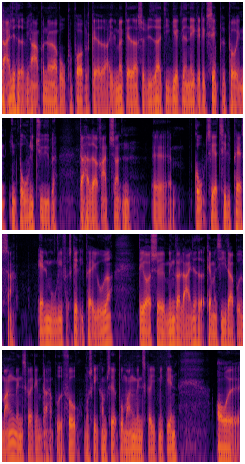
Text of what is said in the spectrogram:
lejligheder, vi har på Nørrebro, på Poppelgade og Elmegade og så videre, de er virkelig ikke et eksempel på en, en boligtype, der har været ret sådan øh, god til at tilpasse sig alle mulige forskellige perioder. Det er også øh, mindre lejligheder, kan man sige. Der er både mange mennesker i dem, der har boet få. Måske kommer til at bo mange mennesker i dem igen. Og øh,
